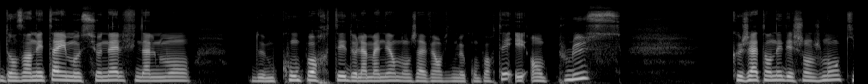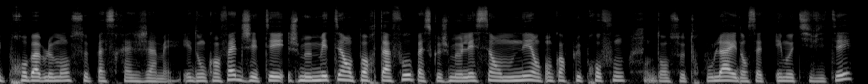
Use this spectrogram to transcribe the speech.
dans un état émotionnel finalement de me comporter de la manière dont j'avais envie de me comporter et en plus que j'attendais des changements qui probablement se passeraient jamais. Et donc en fait, j'étais je me mettais en porte-à-faux parce que je me laissais emmener en- encore plus profond dans ce trou-là et dans cette émotivité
